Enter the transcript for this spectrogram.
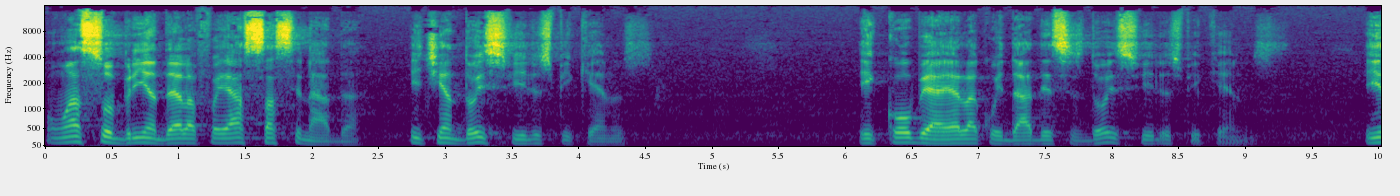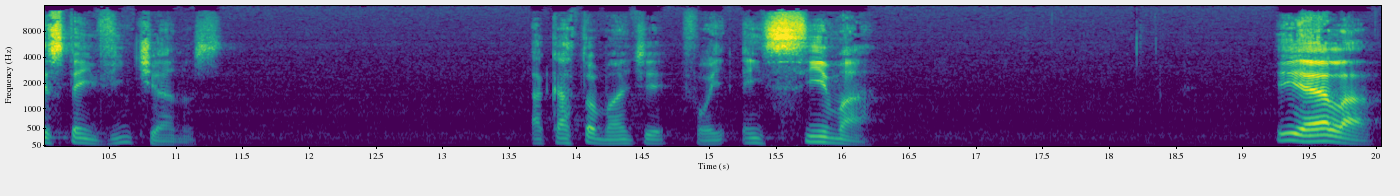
uma sobrinha dela foi assassinada e tinha dois filhos pequenos. E coube a ela cuidar desses dois filhos pequenos. Isso tem 20 anos. A cartomante foi em cima. E ela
